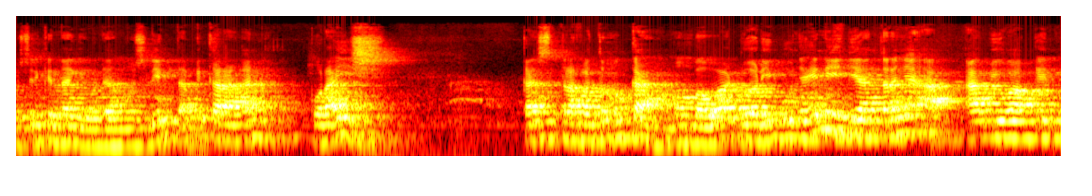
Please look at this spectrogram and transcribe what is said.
musyrikin lagi, udah muslim tapi karangan Quraisy. Kan setelah waktu Mekah membawa 2000-nya ini di antaranya Abi Waqid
